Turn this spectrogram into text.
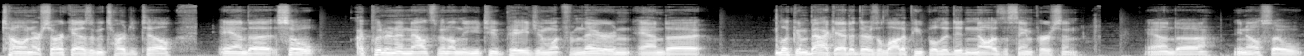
tone or sarcasm. It's hard to tell, and uh, so I put an announcement on the YouTube page and went from there. And and uh, looking back at it, there's a lot of people that didn't know I was the same person, and uh, you know, so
